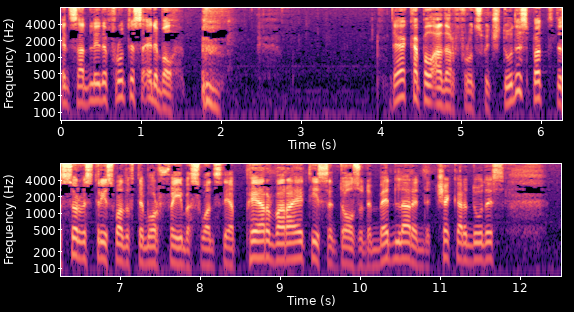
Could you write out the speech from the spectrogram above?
and suddenly the fruit is edible. there are a couple other fruits which do this, but the service tree is one of the more famous ones. There are pear varieties and also the medlar and the checker do this.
